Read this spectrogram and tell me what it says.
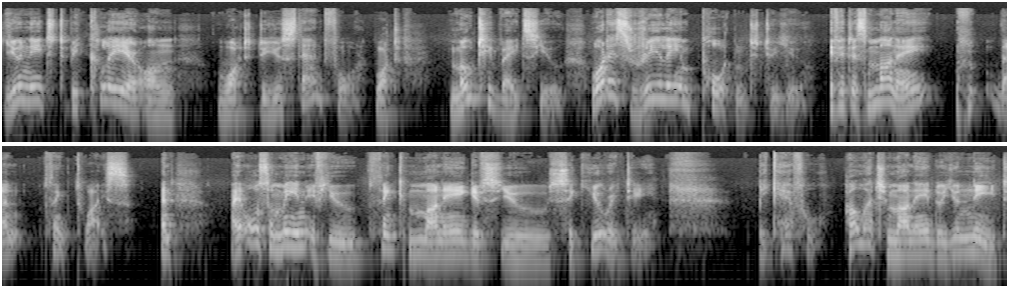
You need to be clear on what do you stand for, what motivates you, what is really important to you. If it is money, then think twice. And I also mean if you think money gives you security, be careful. How much money do you need?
